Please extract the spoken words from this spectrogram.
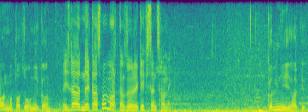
Կան մտածողներ կան։ Իսկ դա ներկայացնում մարդկանց որ եկեք սենց անենք։ Կլինի իհարկե։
